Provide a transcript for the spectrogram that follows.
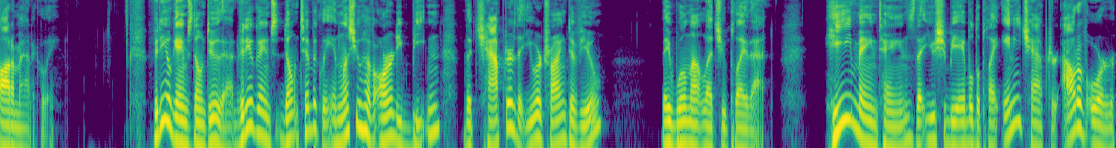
automatically. Video games don't do that. Video games don't typically, unless you have already beaten the chapter that you are trying to view, they will not let you play that. He maintains that you should be able to play any chapter out of order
